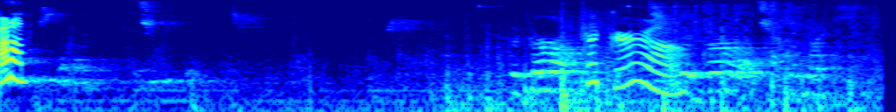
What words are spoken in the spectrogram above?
Trot on. Good girl. Good girl. Good girl.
